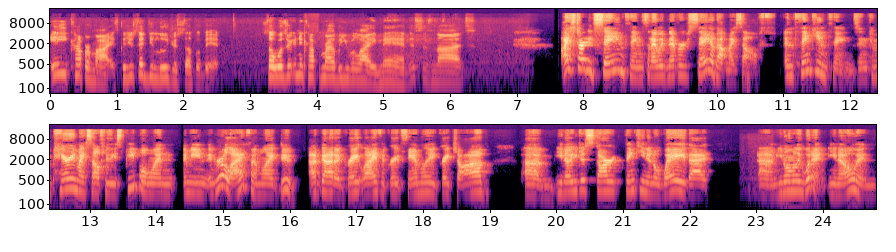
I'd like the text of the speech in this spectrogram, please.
any compromise? Because you said you lose yourself a bit so was there any compromise where you were like, man, this is not I started saying things that I would never say about myself and thinking things and comparing myself to these people when I mean in real life I'm like, dude, I've got a great life, a great family, a great job. Um, you know, you just start thinking in a way that um, you normally wouldn't, you know, and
